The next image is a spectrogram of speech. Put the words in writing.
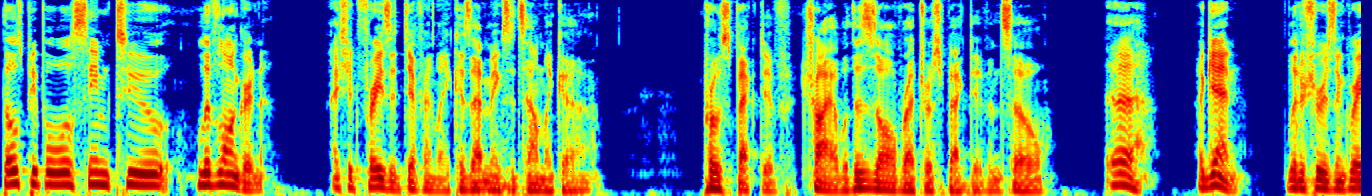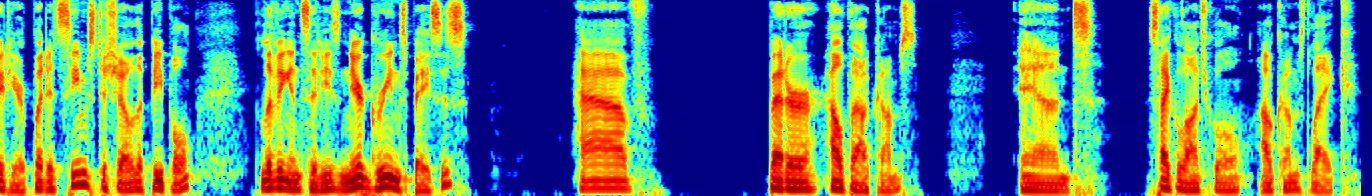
those people will seem to live longer. I should phrase it differently because that makes it sound like a prospective trial, but this is all retrospective. And so, uh, again, literature isn't great here, but it seems to show that people living in cities near green spaces have better health outcomes and psychological outcomes like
